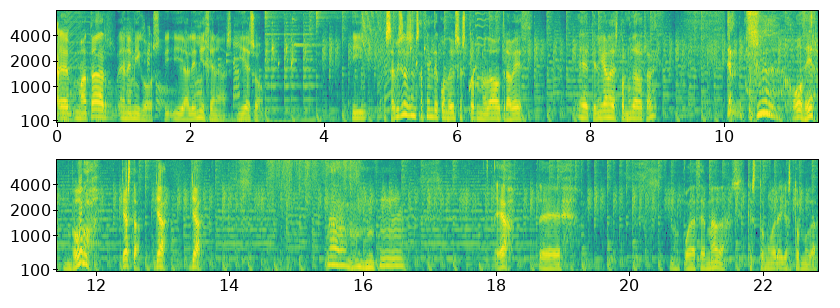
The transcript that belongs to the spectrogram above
Eh, matar enemigos y, alienígenas y eso. ¿Y sabéis la sensación de cuando habéis estornudado otra vez? Eh, ¿Tenéis ganas de estornudar otra vez? Joder. Ya está, ya, ya. Ya. Eh, no puede hacer nada. Si que estornudar hay que estornudar.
